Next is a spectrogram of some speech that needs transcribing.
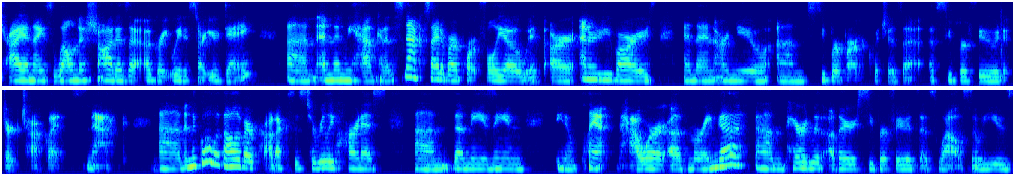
try a nice wellness shot as a, a great way to start your day. Um, and then we have kind of the snack side of our portfolio with our energy bars and then our new um, Super Bark, which is a, a superfood dark chocolate snack. Um, and the goal with all of our products is to really harness um, the amazing, you know, plant power of moringa um, paired with other superfoods as well. So we use,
